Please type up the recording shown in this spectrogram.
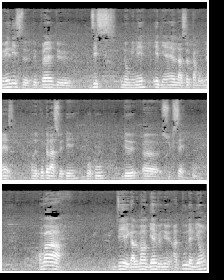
sur une liste de près de 10 nominés. Et bien, elle est la seule camerounaise on ne peut que la souhaiter beaucoup de euh, succès. On va dire également bienvenue à tous les Lions,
